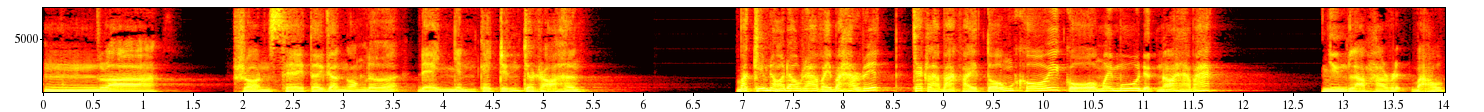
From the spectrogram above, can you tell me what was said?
Um, là... Ron xê tới gần ngọn lửa để nhìn cái trứng cho rõ hơn. Bác kiếm nó ở đâu ra vậy bác Harris? Chắc là bác phải tốn khối của mới mua được nó hả bác? Nhưng lão Harris bảo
